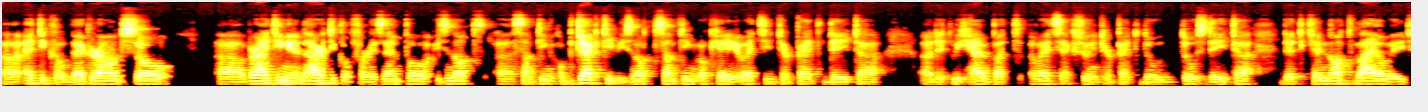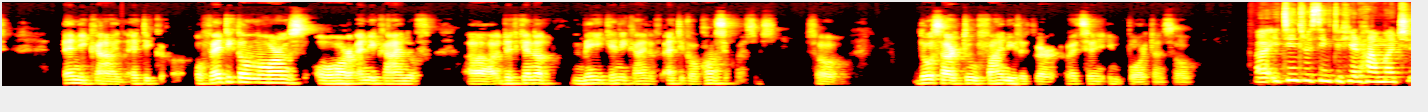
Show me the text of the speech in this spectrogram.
ethical background. So, uh, writing an article, for example, is not uh, something objective. It's not something okay. Let's interpret data uh, that we have, but let's actually interpret those, those data that cannot violate any kind ethic, of ethical norms or any kind of uh, that cannot make any kind of ethical consequences. So those are two findings that were, let's say, important. So uh, it's interesting to hear how much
